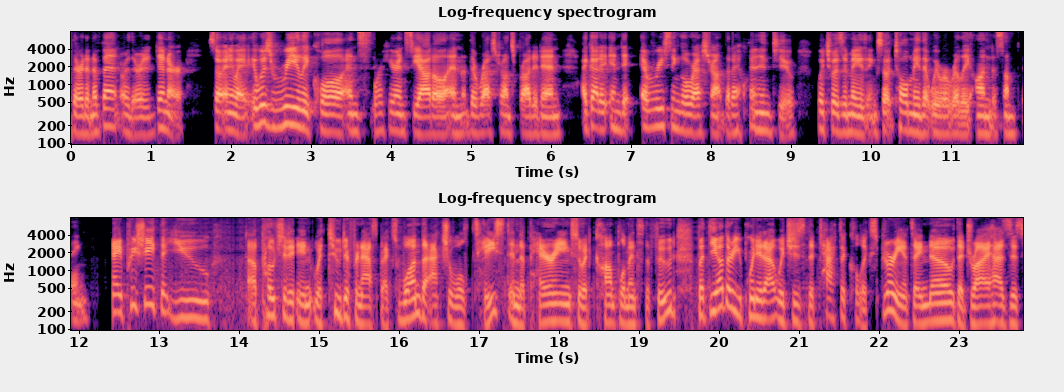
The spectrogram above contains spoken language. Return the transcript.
they're at an event or they're at a dinner. So, anyway, it was really cool. And we're here in Seattle, and the restaurants brought it in. I got it into every single restaurant that I went into, which was amazing. So, it told me that we were really onto something. I appreciate that you approached it in with two different aspects. One, the actual taste and the pairing, so it complements the food. But the other you pointed out, which is the tactical experience. I know that Dry has this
